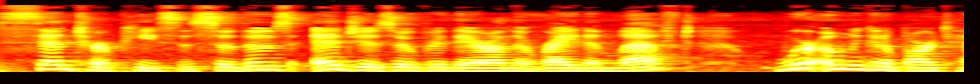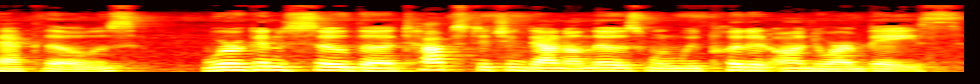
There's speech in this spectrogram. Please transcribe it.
center pieces. So those edges over there on the right and left, we're only going to bar tack those. We're going to sew the top stitching down on those when we put it onto our base.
